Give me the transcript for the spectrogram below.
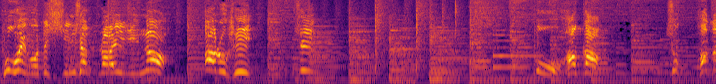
破坏我的形象，来人啊！阿鲁奇，是不好搞，出好在，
